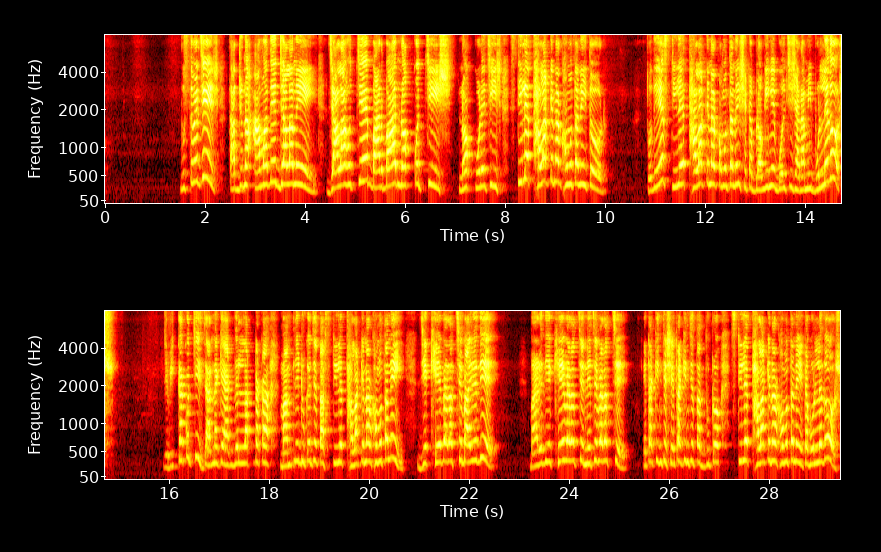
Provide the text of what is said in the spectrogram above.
বুঝতে পেরেছিস? তার জন্য আমাদের জ্বালা নেই। জ্বালা হচ্ছে বারবার নক করছিস। নক করেছিস। স্টিলের থালা কেনার ক্ষমতা নেই তোর। তোদের স্টিলের থালা কেনার ক্ষমতা নেই, সেটা ব্লগিংয়ে বলছিস আর আমি বললে দোষ? যে ভিক্ষা করছিস, যার নাকি এক দেড় লাখ টাকা মান্থলি ঢুকেছে, তার স্টিলের থালা কেনার ক্ষমতা নেই? যে খেয়ে বেড়াচ্ছে বাইরে দিয়ে বাইরে দিয়ে খেয়ে বেড়াচ্ছে, নেচে বেড়াচ্ছে, এটা কিনছে, সেটা কিনছে, তার দুটো স্টিলের থালা কেনার ক্ষমতা নেই, এটা বললে দোষ?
